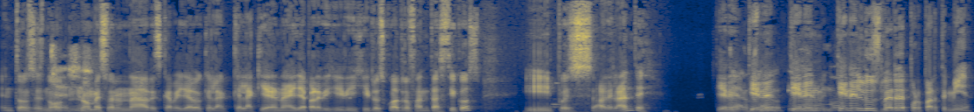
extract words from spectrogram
Entonces no, Sí, sí, no me suena nada descabellado que la, que la quieran a ella para dirigir los cuatro fantásticos. Y pues adelante. Tienen, Claro, tienen, claro. Tienen, tienen luz verde por parte mía.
